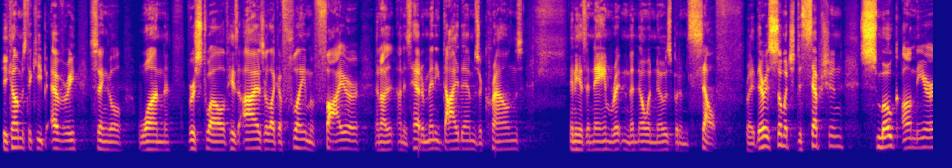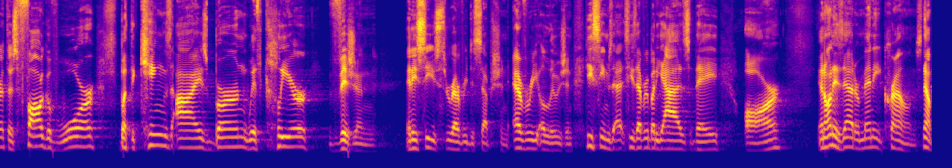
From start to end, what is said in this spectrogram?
He comes to keep every single one. Verse 12, his eyes are like a flame of fire, and on, his head are many diadems or crowns, and he has a name written that no one knows but himself right? There is so much deception, smoke on the earth, there's fog of war, but the king's eyes burn with clear vision and he sees through every deception, every illusion. He sees, uh, sees everybody as they are. And on his head are many crowns. Now,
